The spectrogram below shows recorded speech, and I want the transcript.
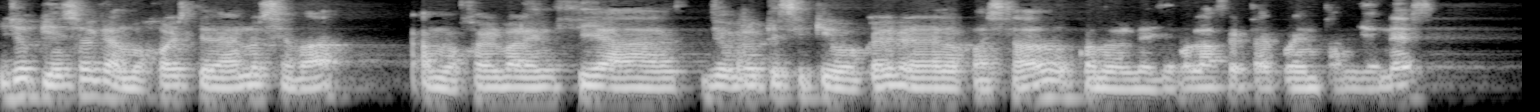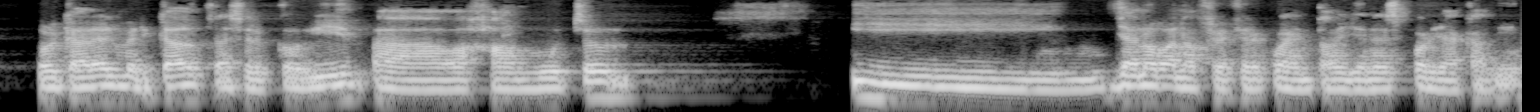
yo pienso que a lo mejor este verano se va. A lo mejor el Valencia, yo creo que se equivocó el verano pasado cuando le llegó la oferta de 40 millones, porque ahora el mercado tras el COVID ha bajado mucho y ya no van a ofrecer 40 millones por Yacabi.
